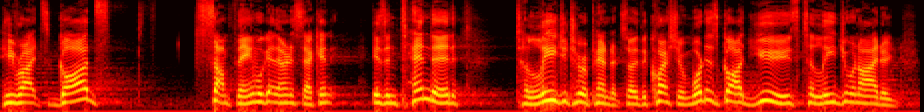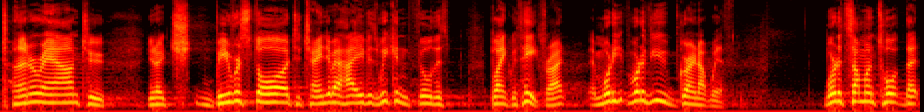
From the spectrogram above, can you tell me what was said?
he writes, God's something, we'll get there in a second, is intended to lead you to repentance. So the question, what does God use to lead you and I to turn around, to you know, ch- be restored, to change our behaviors? We can fill this blank with heaps, right? And what, do you, what have you grown up with? What did someone taught that,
